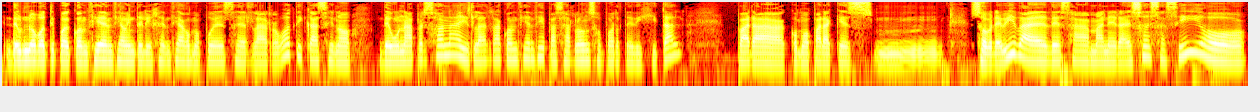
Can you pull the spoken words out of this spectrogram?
de un nuevo tipo de conciencia o inteligencia como puede ser la robótica, sino de una persona, aislar la conciencia y pasarlo a un soporte digital para como para que mm, sobreviva de esa manera. ¿Eso es así o,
